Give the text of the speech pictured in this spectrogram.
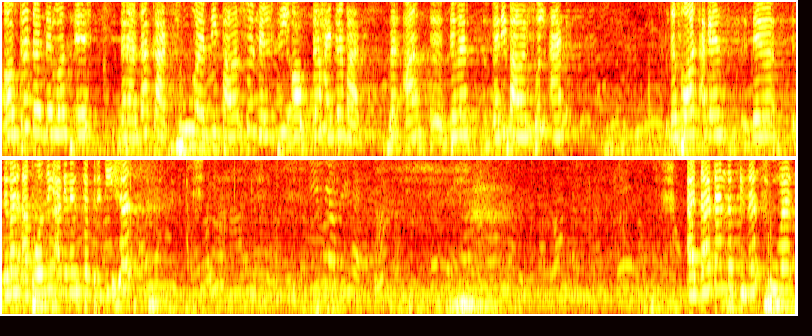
After that, there was a the Razakars, who were the powerful military of the Hyderabad. Were uh, they were very powerful and they fought against they, they were opposing against the Britishers. At that time, the peasants who were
